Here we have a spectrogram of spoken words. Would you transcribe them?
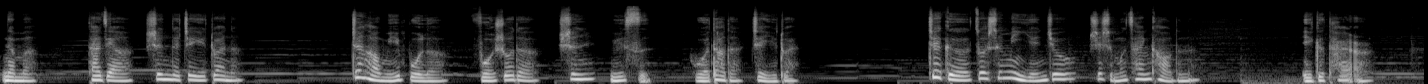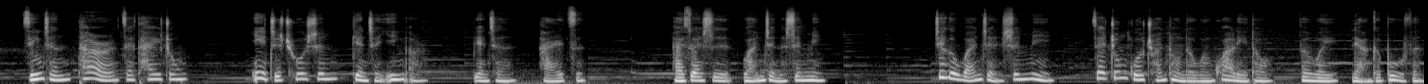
那么他讲生的这一段呢，正好弥补了佛说的生与死、活道的这一段。这个做生命研究是什么参考的呢？一个胎儿形成，胎儿在胎中一直出生，变成婴儿，变成孩子，还算是完整的生命。这个完整生命。在中国传统的文化里头，分为两个部分，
